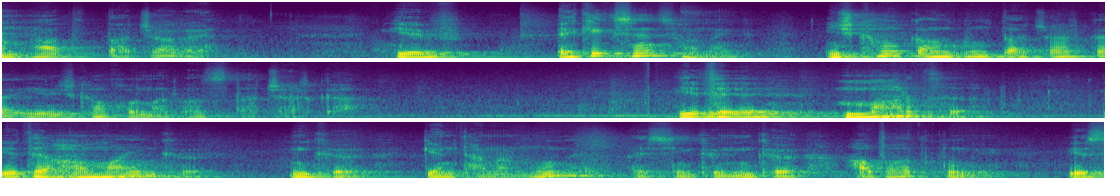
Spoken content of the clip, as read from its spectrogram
անհատ տաճար է։ Եվ եկեք sense անենք ինչքան կանգուն տաճար կա եւ ինչքան խոնարհված տաճար կա։ Եթե մարդը, եթե համայնքը ինքը կենթանանում է, այսինքն ինքը հավատք ունի, ես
